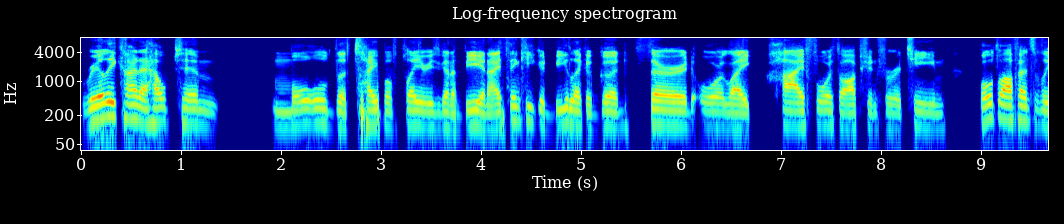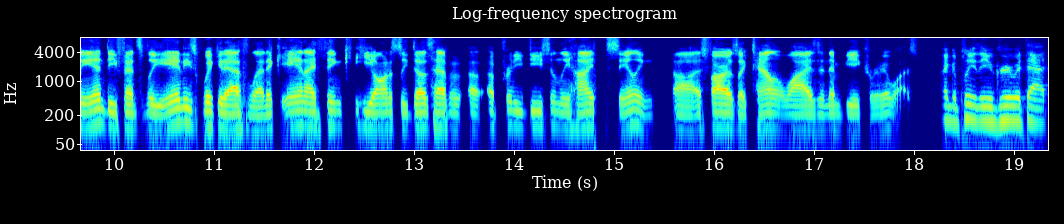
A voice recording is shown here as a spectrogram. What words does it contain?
really kind of helped him mold the type of player he's going to be. And I think he could be like a good third or like high fourth option for a team both offensively and defensively, and he's wicked athletic. And I think he honestly does have a, a pretty decently high ceiling uh, as far as like talent wise and NBA career wise. I completely agree with that.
